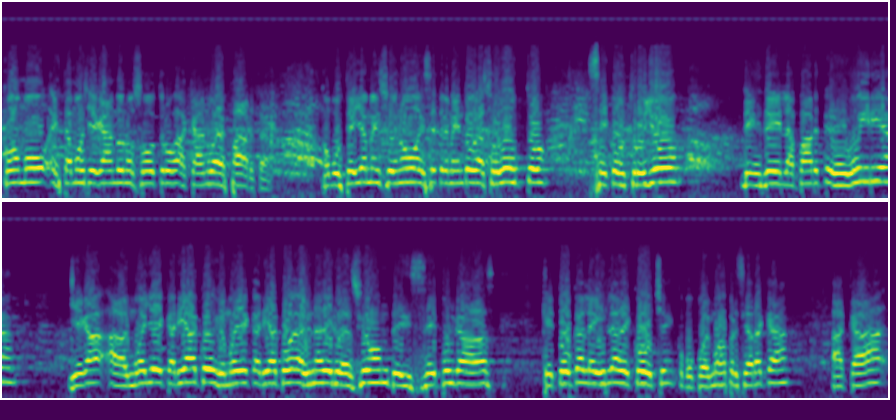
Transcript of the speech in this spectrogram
cómo estamos llegando nosotros acá a Nueva Esparta. Como usted ya mencionó, ese tremendo gasoducto se construyó desde la parte de Huiria, llega al muelle de Cariaco y en el muelle de Cariaco hay una derivación de 16 pulgadas que toca la isla de Coche, como podemos apreciar acá. Acá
